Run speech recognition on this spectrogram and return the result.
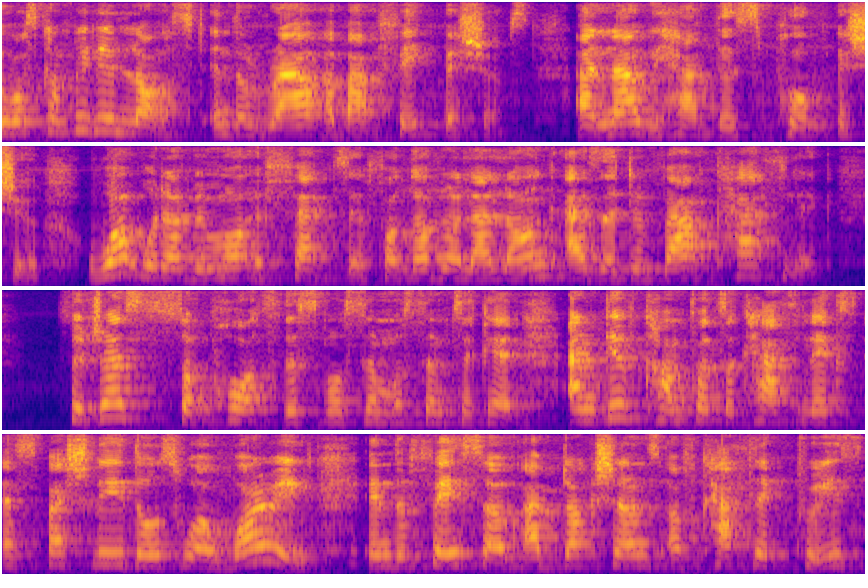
it was completely lost in the row about fake bishops. And now we have this Pope issue. What would have been more effective for Governor Lalong as a devout Catholic to just support this Muslim Muslim ticket and give comfort to Catholics, especially those who are worried in the face of abductions of Catholic priests,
